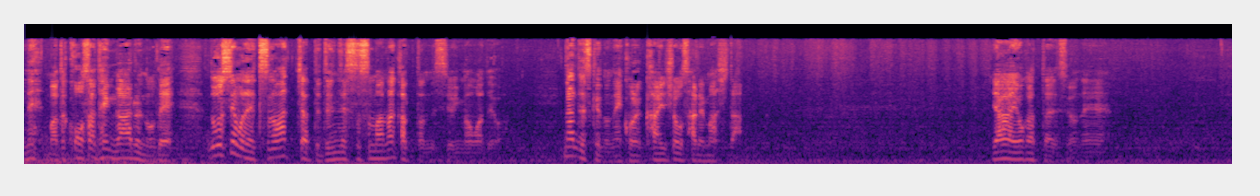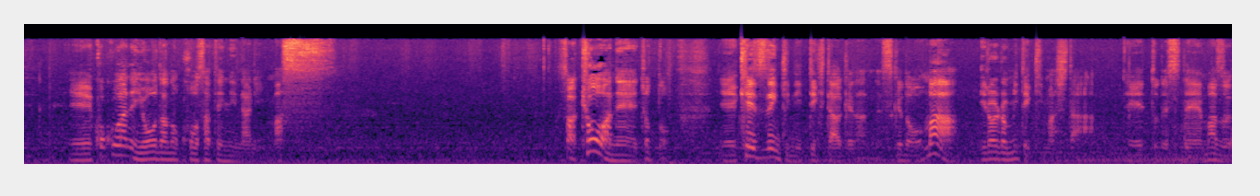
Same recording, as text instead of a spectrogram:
ね、また交差点があるので、どうしてもね、詰まっちゃって全然進まなかったんですよ、今までは。なんですけどね、これ解消されました。いやー、よかったですよね。えー、ここがね、ヨーダの交差点になります。さあ、今日はね、ちょっと、えー、ケーズ電機に行ってきたわけなんですけど、まあ、いろいろ見てきました。えー、っとですね、まず、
